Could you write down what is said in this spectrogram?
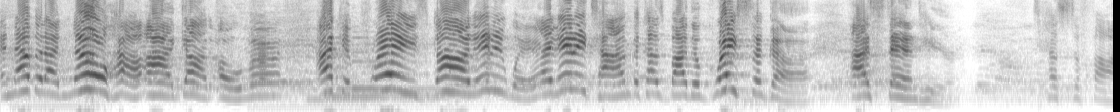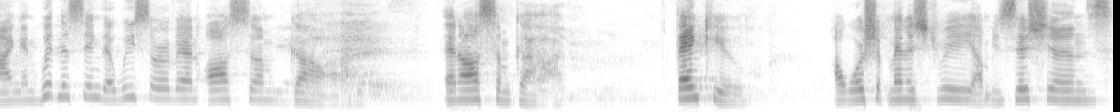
And now that I know how I got over, I can praise God anywhere and anytime because by the grace of God, I stand here testifying and witnessing that we serve an awesome God. An awesome God. Thank you, our worship ministry, our musicians.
